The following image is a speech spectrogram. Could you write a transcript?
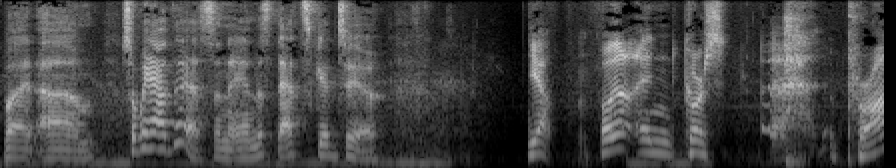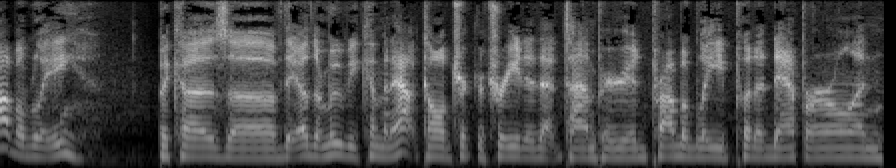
But um, so we have this, and and this, that's good too. Yeah. Well, and of course, probably because of the other movie coming out called Trick or Treat at that time period, probably put a damper on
